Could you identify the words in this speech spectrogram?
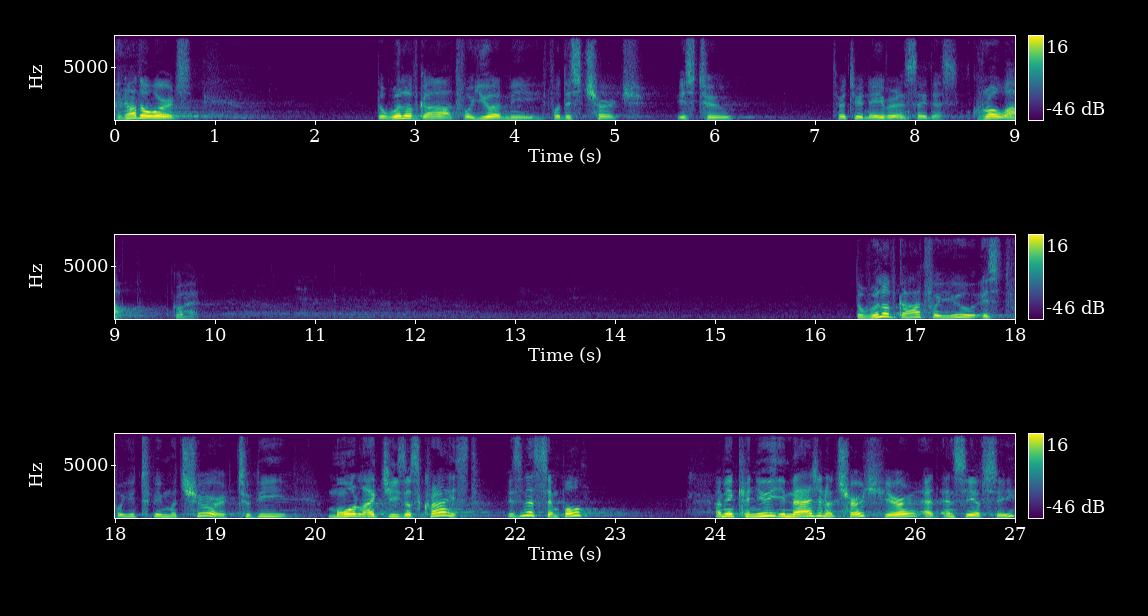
In other words, the will of God for you and me, for this church, is to turn to your neighbor and say this grow up. Go ahead. The will of God for you is for you to be mature, to be more like Jesus Christ. Isn't it simple? I mean, can you imagine a church here at NCFC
